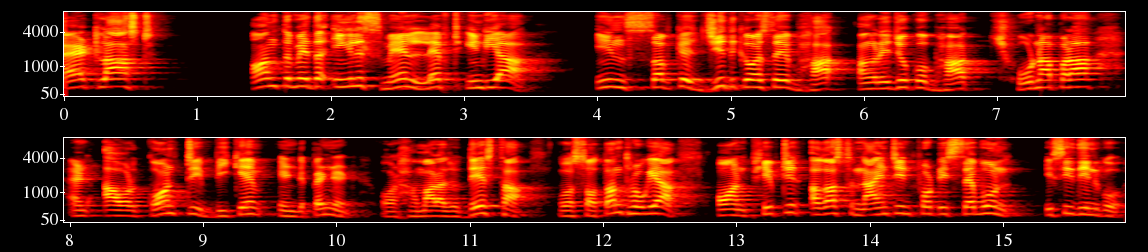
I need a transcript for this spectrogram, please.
एट लास्ट अंत में the English man left India इन सब के जिद की वजह से अंग्रेज़ों को भारत छोड़ना पड़ा and our country became independent और हमारा जो देश था, वो स्वतंत्र हो गया ऑन 15 अगस्त 1947 इसी दिन को।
